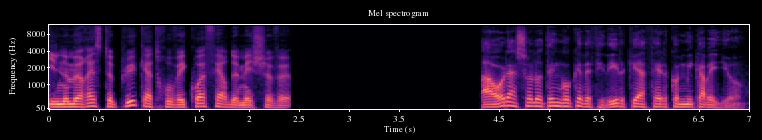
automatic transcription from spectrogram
Il ne me reste plus qu'à trouver quoi faire de mes cheveux. Ahora solo tengo que decidir qué hacer con mi cabello.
